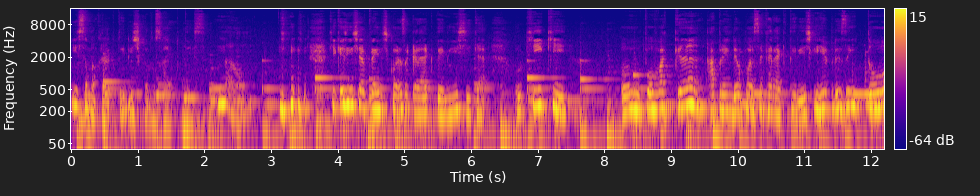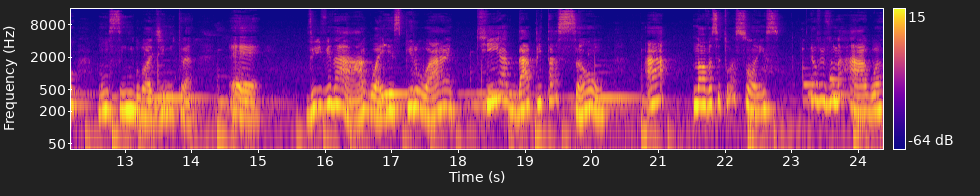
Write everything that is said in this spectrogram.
Isso é uma característica dos répteis? Não. o que, que a gente aprende com essa característica? O que, que o povo Akan aprendeu com essa característica e representou num símbolo adinkra? É, vive na água e respira o ar. Que adaptação a novas situações. Eu vivo na água,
